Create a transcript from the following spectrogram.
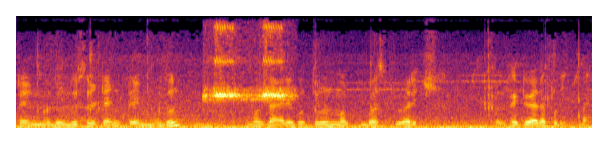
ट्रेनमधून दुसरी ट्रेन ट्रेनमधून मग डायरेक्ट उतरून मग बस किंवा रिक्षा. तर भेटूया आता पुढे. बाय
